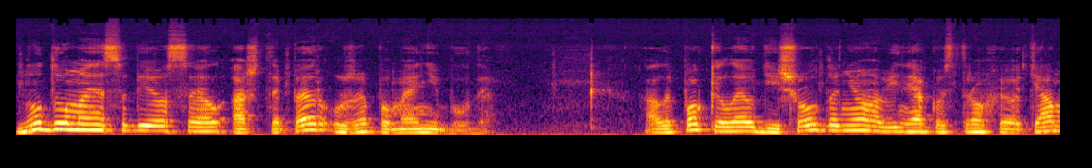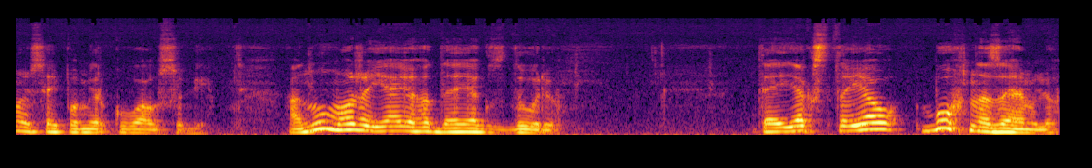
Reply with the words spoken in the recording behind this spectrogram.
Ну, думає собі осел, аж тепер уже по мені буде. Але поки лев дійшов до нього, він якось трохи отямився і поміркував собі. А ну, може, я його деяк здурю. Та як стояв, бух на землю,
